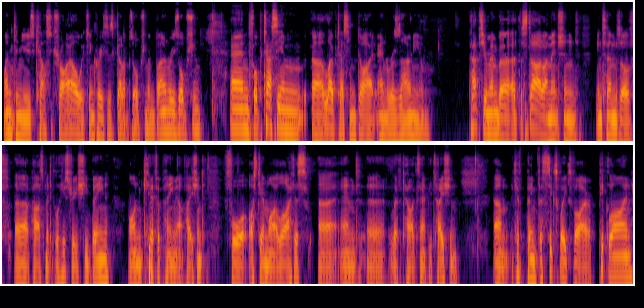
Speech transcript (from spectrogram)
One can use calcitriol, which increases gut absorption and bone resorption. And for potassium, uh, low potassium diet and resonium. Perhaps you remember at the start I mentioned in terms of uh, past medical history, she'd been on cefepime, our patient, for osteomyelitis uh, and uh, left hallux amputation. Um, cefepime for six weeks via a PICC line,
